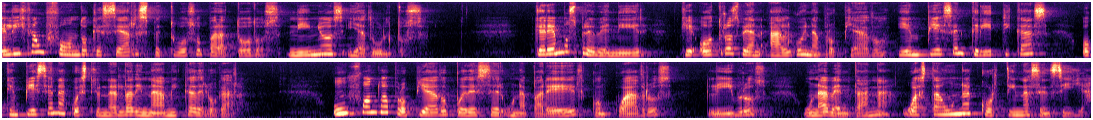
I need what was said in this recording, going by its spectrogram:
Elija un fondo que sea respetuoso para todos, niños y adultos. Queremos prevenir que otros vean algo inapropiado y empiecen críticas o que empiecen a cuestionar la dinámica del hogar. Un fondo apropiado puede ser una pared con cuadros, libros, una ventana o hasta una cortina sencilla.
